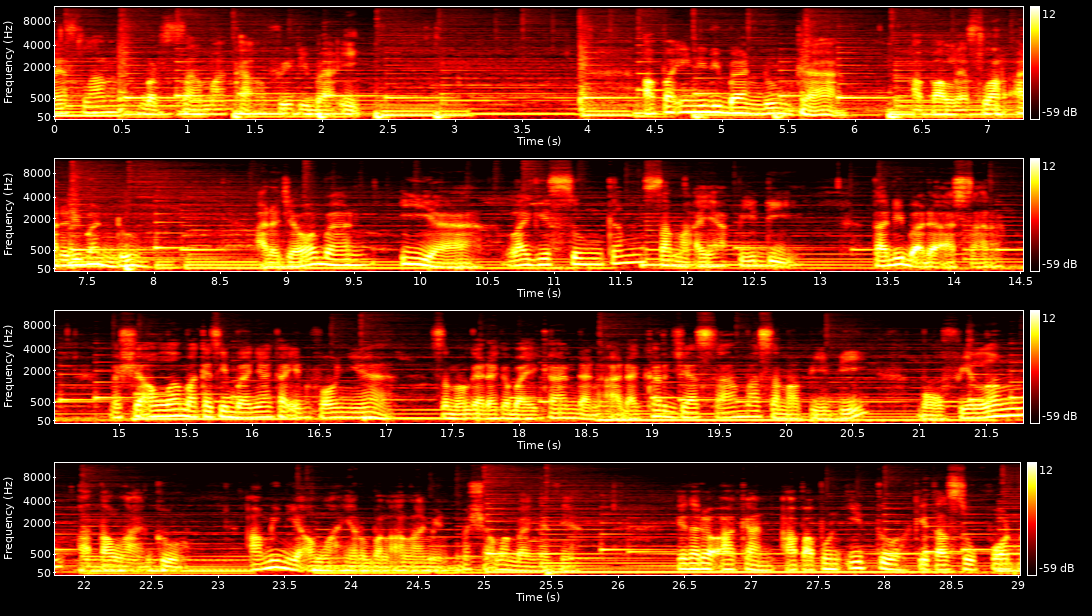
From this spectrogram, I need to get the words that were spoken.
Leslar bersama Kak Vidi Baik. Apa ini di Bandung, Kak? Apa Leslar ada di Bandung? Ada jawaban, iya, lagi sungkem sama ayah Pidi. Tadi pada asar. Masya Allah, makasih banyak kak infonya. Semoga ada kebaikan dan ada kerja sama sama Pidi, mau film atau lagu. Amin ya Allah ya Rabbal Alamin. Masya Allah banget ya. Kita doakan, apa pun itu kita support,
